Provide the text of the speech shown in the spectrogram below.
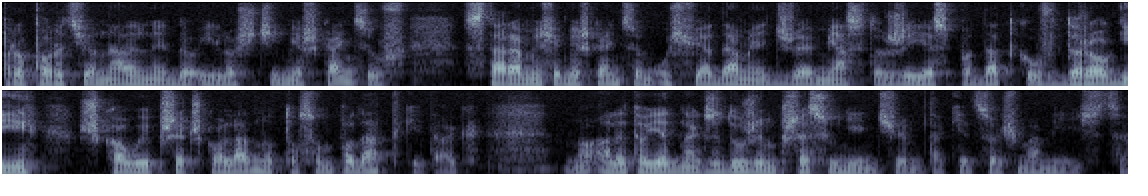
proporcjonalny do ilości mieszkańców. Staramy się mieszkańcom uświadamiać, że miasto żyje z podatków, drogi, szkoły, przedszkola, no to są podatki, tak? No ale to jednak z dużym przesunięciem takie coś ma miejsce.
